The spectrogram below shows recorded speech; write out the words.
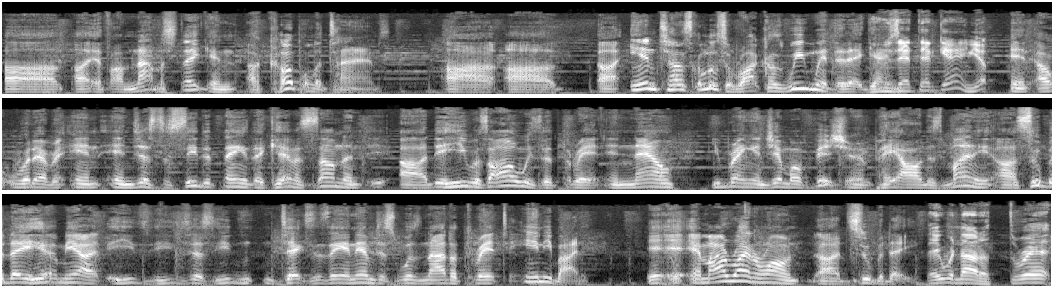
uh, uh, if I'm not mistaken, a couple of times uh, uh, uh, in Tuscaloosa, Rock, because we went to that game. He was at that game. Yep. and uh, whatever, and and just to see the things that Kevin Sumlin uh, did, he was always a threat, and now you bring in Jimbo Fisher and pay all this money. Uh, Super Day help me out. He's he's just he Texas A and M just was not a threat to anybody. I- I- am I right or wrong, uh, Super Day? They were not a threat.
